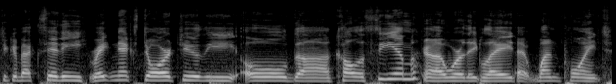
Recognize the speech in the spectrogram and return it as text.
to Quebec City, right next door to the old uh, Coliseum uh, where they played at one point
